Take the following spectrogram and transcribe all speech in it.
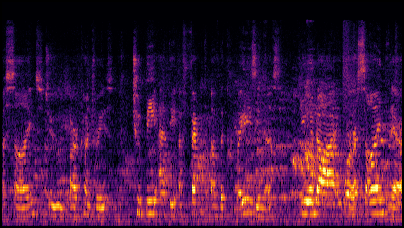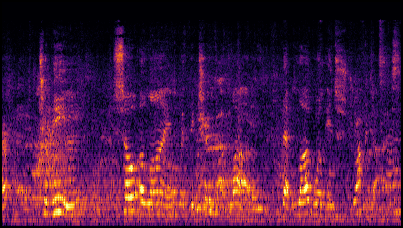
assigned to our countries to be at the effect of the craziness. You and I were assigned there to be so aligned with the truth of love that love will instruct us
